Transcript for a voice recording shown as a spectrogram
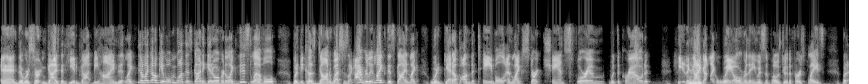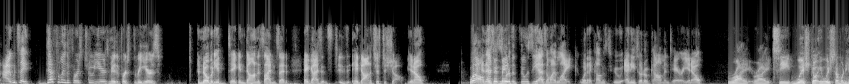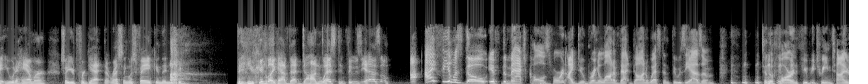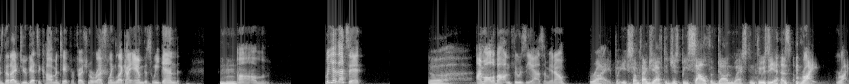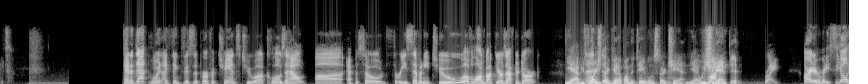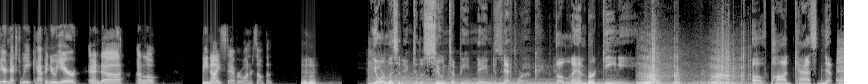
And there were certain guys that he had got behind that like they're like okay well we want this guy to get over to like this level. But because don west is like i really like this guy and like would get up on the table and like start chants for him with the crowd. He the mm-hmm. guy got like way over than he was supposed to in the first place. But i would say definitely the first two years maybe the first three years nobody had taken don aside and said hey guys it's, it's hey don it's just a show you know well, and that's the sort of enthusiasm I like when it comes to any sort of commentary, you know? Right, right. See, wish don't you wish someone hit you with a hammer so you'd forget that wrestling was fake and then you could then you could like have that Don West enthusiasm? I, I feel as though if the match calls for it, I do bring a lot of that Don West enthusiasm to the far and few between times that I do get to commentate professional wrestling like I am this weekend. Mm-hmm. Um, but yeah, that's it. Uh, I'm all about enthusiasm, you know. Right, but you, sometimes you have to just be south of Don West enthusiasm. right, right. And at that point, I think this is a perfect chance to uh, close out uh, episode 372 of Long Box Heroes After Dark. Yeah, before and, I start get up on the table and start chanting. Yeah, we should right. end it. Right. All right, everybody. See y'all here next week. Happy New Year, and uh, I don't know, be nice to everyone or something. Mm-hmm. You're listening to the soon-to-be named network, the Lamborghini of Podcast Network.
